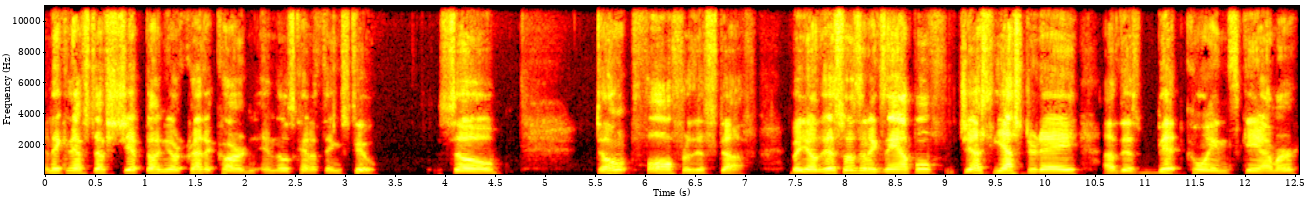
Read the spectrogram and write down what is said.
and they can have stuff shipped on your credit card and, and those kind of things too. So don't fall for this stuff. But you know this was an example just yesterday of this bitcoin scammer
